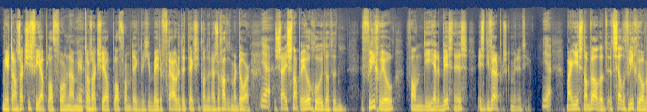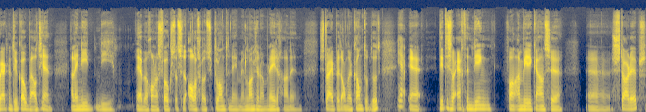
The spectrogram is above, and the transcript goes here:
meer transacties via jouw platform. Nou, meer Ja. transacties via jouw platform betekent dat je beter fraudedetectie kan doen. Nou, zo gaat het maar door. ja, Dus zij snappen heel goed dat het, het vliegwiel van die hele business is de developers community. Ja. Maar je snapt wel dat hetzelfde vliegwiel werkt natuurlijk ook bij Algen. Alleen die, die hebben gewoon als focus dat ze de allergrootste klanten nemen en langzaam naar beneden gaan en Stripe het de andere kant op doet. Ja. Eh, dit is wel echt een ding van Amerikaanse eh startups.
